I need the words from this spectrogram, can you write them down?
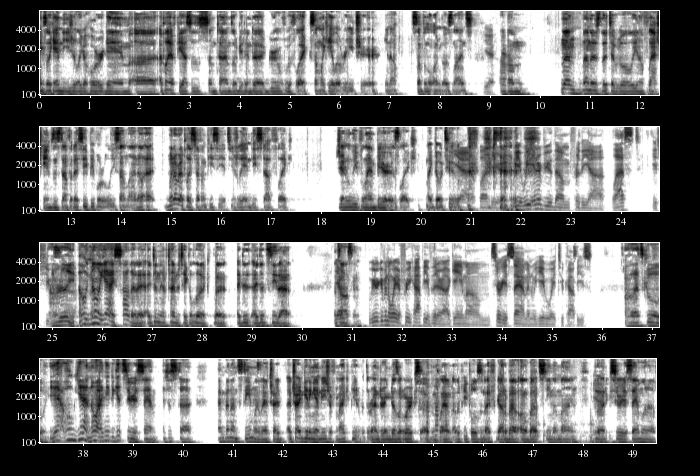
Things like Amnesia, like a horror game. Uh, I play FPSs sometimes. I'll get into groove with like something like Halo Reach or you know something along those lines. yeah. Um, then then there's the typical you know flash games and stuff that I see people release online. I, I, whenever I play stuff on PC, it's usually indie stuff. Like generally, Vlambeer is like my go-to. Yeah, Vlambeer. we we interviewed them for the uh, last issue. Oh really? Uh, Oh no, yeah, I saw that. I, I didn't have time to take a look, but I did. I did see that. That's Yeah. awesome. We were giving away a free copy of their uh, game, um, Serious Sam, and we gave away two copies. Oh, that's cool. Yeah. Oh, yeah. No, I need to get Serious Sam. I just uh, I haven't been on Steam lately. I tried. I tried getting Amnesia for my computer, but the rendering doesn't work. So I've been playing on other people's, and I forgot about all about Steam on mine. Though I do Serious Sam one up.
